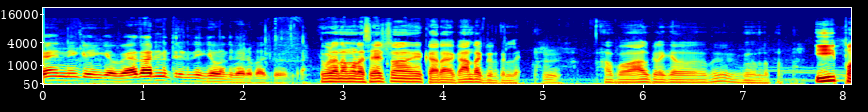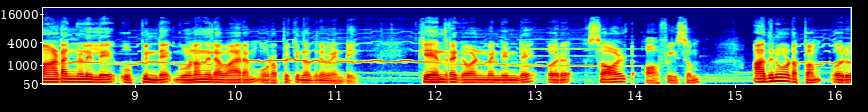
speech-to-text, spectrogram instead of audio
ஏன் நீங்கள் இங்கே வேதாரண்யத்திலிருந்து இங்கே வந்து வேலை பார்க்குறது ഇവിടെ നമ്മുടെ സ്റ്റേഷനാണ് കോൺട്രാക്ട് എടുത്തില്ലേ ம் അപ്പോൾ ആൾ കിടക്കാതെ ഇത് ഈ പാടങ്ങളിലെ ഉപ്പിൻ്റെ ഗുണനിലവാരം ഉറപ്പിക്കുന്നതിനു വേണ്ടി കേന്ദ്ര ഗവൺമെൻറ്റിൻ്റെ ഒരു സോൾട്ട് ഓഫീസും അതിനോടൊപ്പം ഒരു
